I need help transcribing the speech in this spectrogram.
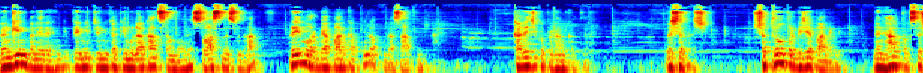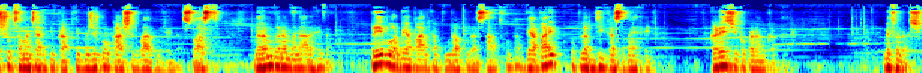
रंगीन बने रहेंगे प्रेमी प्रेमिका की मुलाकात संभव है, स्वास्थ्य में सुधार प्रेम और व्यापार का पूरा पूरा साथ मिल। रहा है काली जी को प्रणाम करते हैं। वृषभ राशि शत्रुओं पर विजय पालेंगे। ननिहाल पक्ष से शुभ समाचार की प्राप्ति। बुज़ुर्गों का आशीर्वाद मिलेगा। स्वास्थ्य नरम गरम बना रहेगा। प्रेम और व्यापार का पूरा पूरा साथ होगा। व्यापारिक उपलब्धि का समय है। गणेश जी को प्रणाम करते हैं। मिथुन राशि,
